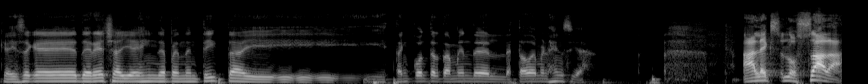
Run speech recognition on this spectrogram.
que dice que es derecha y es independentista y, está en contra también del estado de emergencia. Alex Lozada,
